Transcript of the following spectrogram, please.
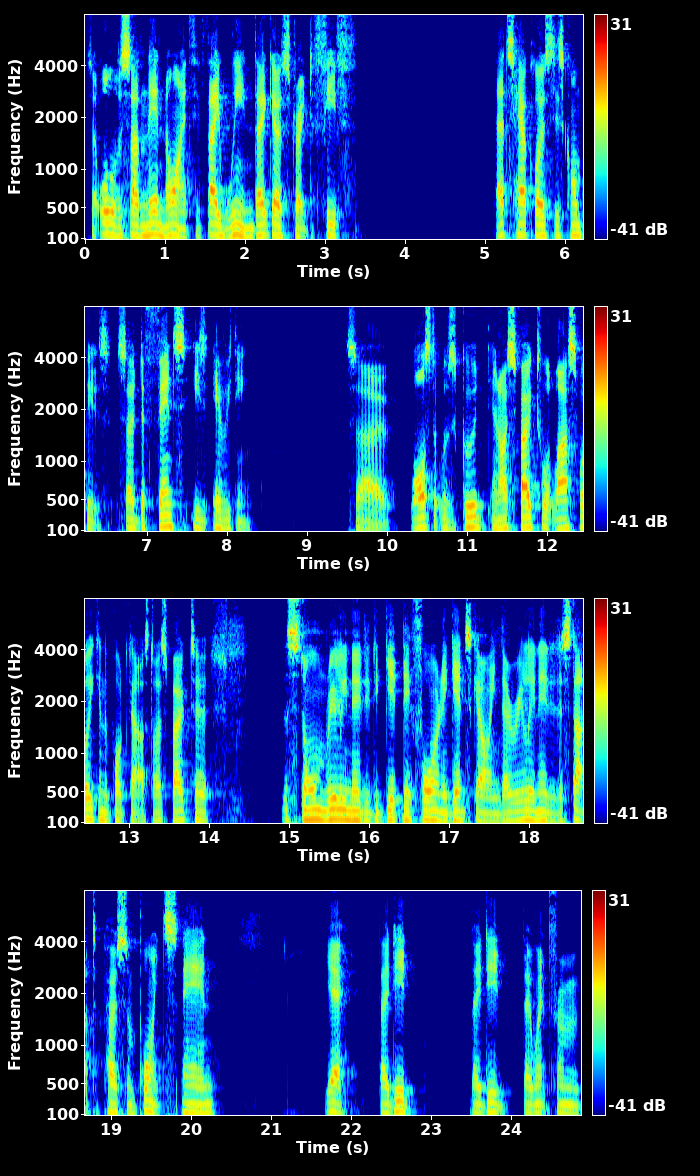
So all of a sudden they're ninth. If they win, they go straight to fifth. That's how close this comp is. So defense is everything. So whilst it was good, and I spoke to it last week in the podcast, I spoke to the Storm really needed to get their for and against going. They really needed to start to post some points, and yeah, they did. They did. They went from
